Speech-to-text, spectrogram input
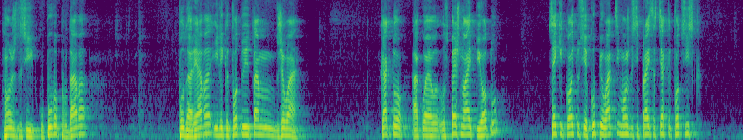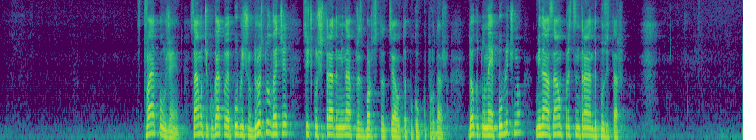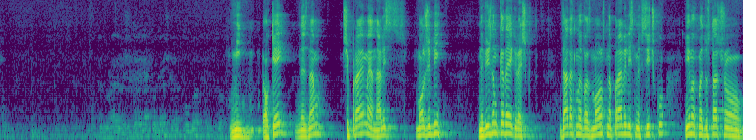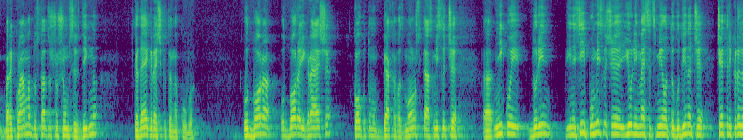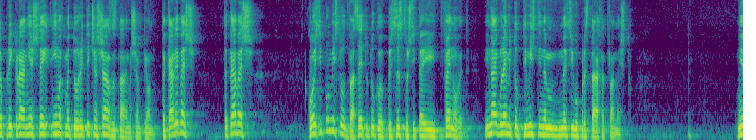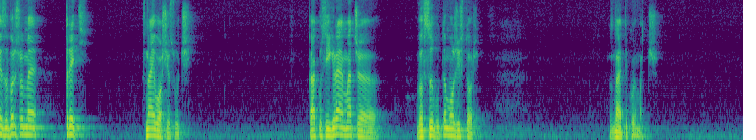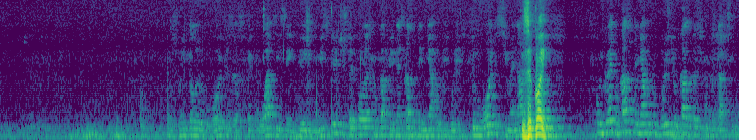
Може да си купува, продава, подарява или каквото и там желая. Както ако е успешно IPO-то, всеки, който си е купил акции, може да си прави с тях каквото си иска. Това е положението. Само, че когато е публично дружество, вече всичко ще трябва да минава през борсата, цялата покупко-продажба. Докато не е публично, минава само през централен депозитар. Ми, окей, не знам. Ще правим анализ, може би. Не виждам къде е грешката. Дадахме възможност, направили сме всичко, имахме достатъчно реклама, достатъчно шум се вдигна. Къде е грешката на клуба? Отбора, отбора играеше, колкото му бяха възможностите. Аз мисля, че никой дори и не си и помисляше юли месец миналата година, че четири кръга при края ние ще имахме теоретичен шанс да станем шампиони. Така ли беше? Така беше. Кой си помисли от вас? Ето тук присъстващите и феновете. И най-големите оптимисти не, не си го представяха това нещо. Ние завършваме трети. В най-лошия случай. Ако се играе матча в събота, може и втори. Знаете кой матч. За е. За кой? Конкретно казвате, някои футболисти отказаха да си купат акции.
